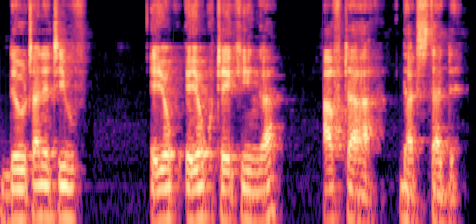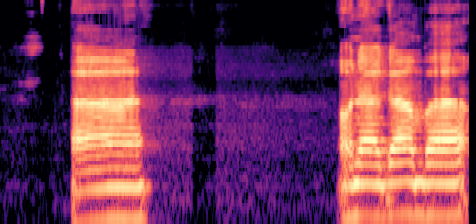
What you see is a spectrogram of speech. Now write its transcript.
the alternative eyo after that study. Uh, onagamba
